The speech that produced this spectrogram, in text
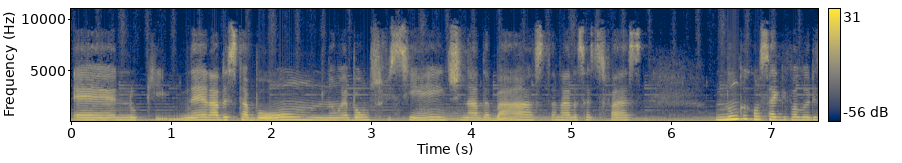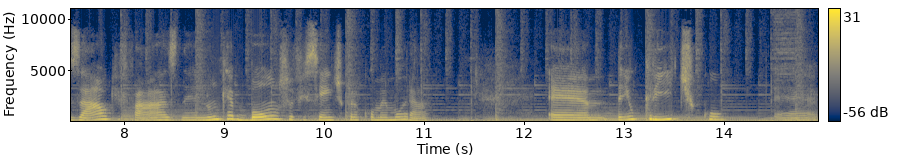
é, no que né, nada está bom, não é bom o suficiente, nada basta, nada satisfaz, nunca consegue valorizar o que faz, né, nunca é bom o suficiente para comemorar. É, tem o crítico é,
